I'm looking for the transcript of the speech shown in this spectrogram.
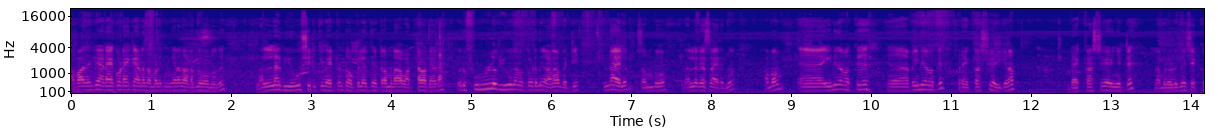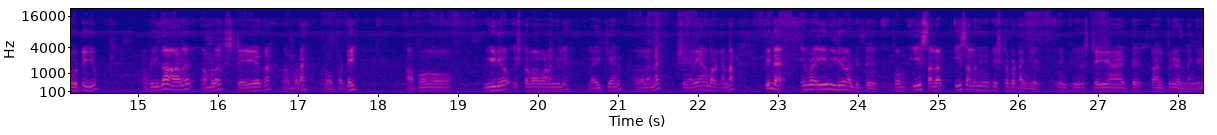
അപ്പോൾ അതിന്റെ ഇടയിൽ കൂടെയൊക്കെയാണ് നമ്മൾ ഇങ്ങനെ നടന്നു പോകുന്നത്. നല്ല വ്യൂ ശരിക്കും ഏറ്റവും ടോപ്പിലെത്തിയിട്ട് നമ്മുടെ ആ വട്ടവടയുടെ ഒരു ഫുള്ള് വ്യൂ നമുക്ക് ഇവിടെ നിന്ന് കാണാൻ പറ്റി. എന്തായാലും സംഭവം നല്ല രസമായിരുന്നു. അപ്പം ഇനി നമുക്ക് അപ്പോൾ ഇനി നമുക്ക് ബ്രേക്ക്ഫാസ്റ്റ് കഴിക്കണം. ബ്രേക്ക്ഫാസ്റ്റ് കഴിഞ്ഞിട്ട് നമ്മൾ ഇവിടുന്ന് ചെക്കൗട്ട് ചെയ്യും. അപ്പോൾ ഇതാണ് നമ്മൾ സ്റ്റേ ചെയ്ത നമ്മുടെ പ്രോപ്പർട്ടി അപ്പോൾ വീഡിയോ ഇഷ്ടമാവുകയാണെങ്കിൽ ലൈക്ക് ചെയ്യാനും അതുപോലെ തന്നെ ഷെയർ ചെയ്യാനും മറക്കണ്ട. പിന്നെ ഇവിടെ ഈ വീഡിയോ കണ്ടിട്ട് ഇപ്പം ഈ സ്ഥലം ഈ സ്ഥലം നിങ്ങൾക്ക് ഇഷ്ടപ്പെട്ടെങ്കിൽ നിങ്ങൾക്ക് സ്റ്റേ ചെയ്യാനായിട്ട് താല്പര്യം ഉണ്ടെങ്കിൽ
